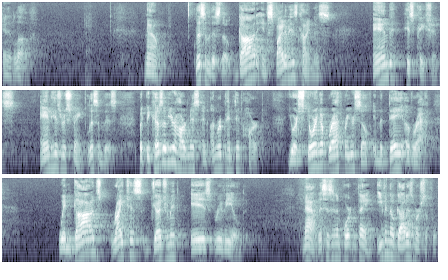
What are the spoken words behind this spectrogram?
and in love. Now, listen to this though. God, in spite of his kindness, and his patience and his restraint. Listen to this. But because of your hardness and unrepentant heart, you are storing up wrath for yourself in the day of wrath, when God's righteous judgment is revealed. Now, this is an important thing. Even though God is merciful,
